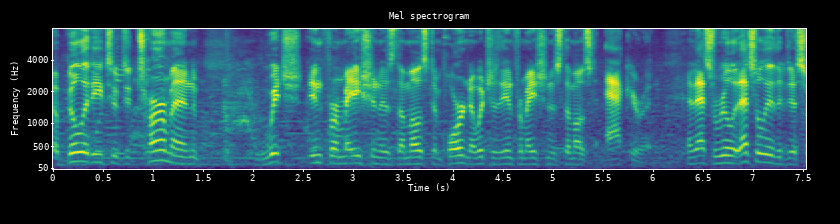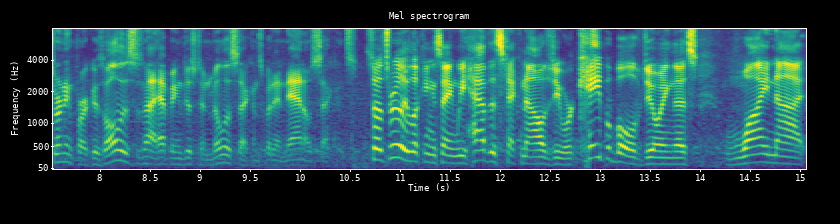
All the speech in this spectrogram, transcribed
ability to determine which information is the most important and which of the information is the most accurate. And that's really that's really the discerning part because all this is not happening just in milliseconds, but in nanoseconds. So it's really looking and saying we have this technology, we're capable of doing this. Why not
